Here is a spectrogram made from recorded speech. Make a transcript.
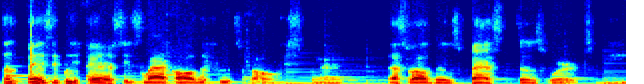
So basically, Pharisees lack all the fruits of the Holy Spirit. That's what those past those words mean.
